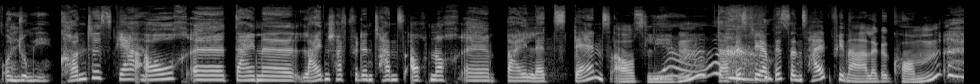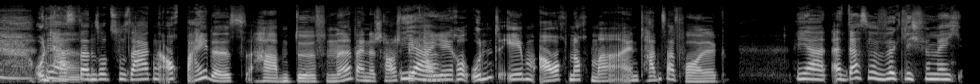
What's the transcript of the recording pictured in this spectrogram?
Und Irgendwie. du konntest ja, ja. auch äh, deine Leidenschaft für den Tanz auch noch äh, bei Let's Dance ausleben. Ja. Da bist du ja bis ins Halbfinale gekommen und ja. hast dann sozusagen auch beides haben dürfen, ne? Deine Schauspielkarriere und eben auch noch mal ein Tanzerfolg. Ja, also das war wirklich für mich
